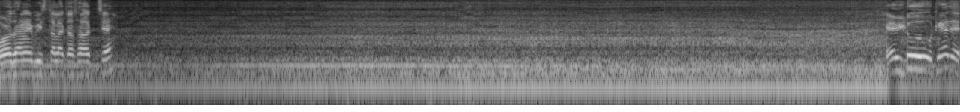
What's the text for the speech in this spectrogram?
বড় ধানের বীজতলা চষা হচ্ছে। এল টু ঠিক আছে?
